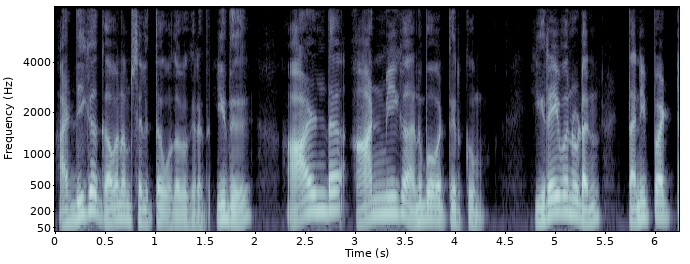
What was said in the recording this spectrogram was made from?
அதிக கவனம் செலுத்த உதவுகிறது. இது ஆழ்ந்த ஆன்மீக அனுபவத்திற்கும் இறைவனுடன் தனிப்பட்ட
